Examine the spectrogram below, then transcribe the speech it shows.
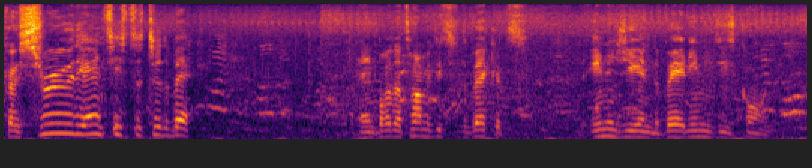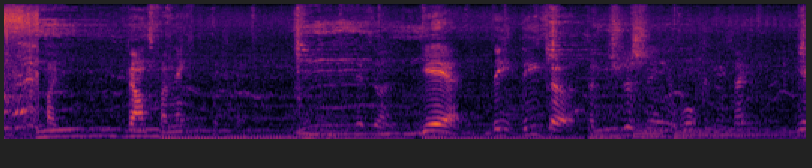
goes through the ancestors to the back. And by the time it gets to the back, it's the energy and the bad energy is gone. Like bounce my neck. Yeah, these, these are the traditionally walking. Eh? Eh?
